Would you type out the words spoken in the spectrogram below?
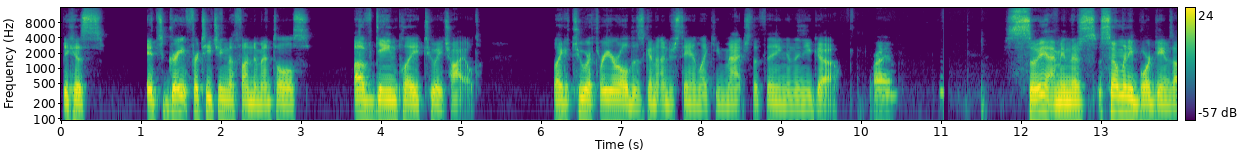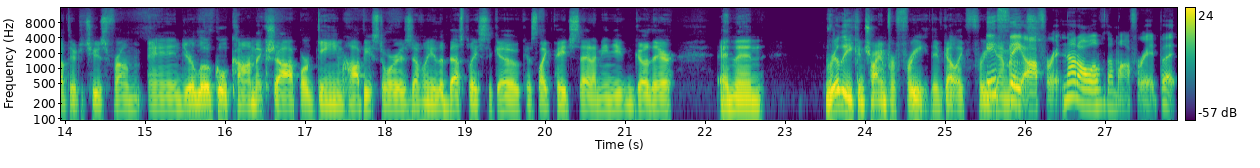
because it's great for teaching the fundamentals of gameplay to a child. Like a two or three year old is going to understand, like you match the thing and then you go. right? So yeah, I mean, there's so many board games out there to choose from, and your local comic shop or game hobby store is definitely the best place to go. Because, like Paige said, I mean, you can go there, and then really you can try them for free. They've got like free if demos. they offer it. Not all of them offer it, but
